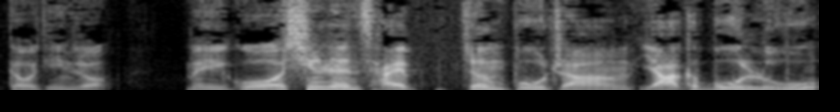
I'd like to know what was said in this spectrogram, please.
各位听众，美国新任财政部长雅各布·卢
